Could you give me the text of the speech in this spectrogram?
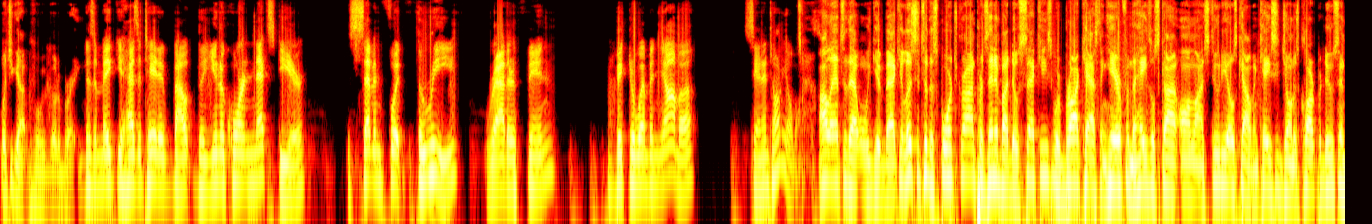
What you got before we go to break? Does it make you hesitate about the unicorn next year? Seven foot three, rather thin, Victor Wembanyama, San Antonio wants. I'll answer that when we get back. You listen to the Sports Grind presented by Dos Equis. We're broadcasting here from the Hazel Sky Online Studios. Calvin Casey, Jonas Clark producing.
